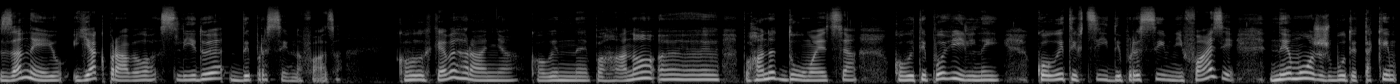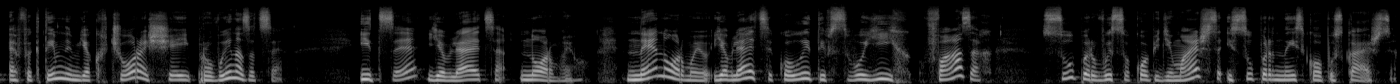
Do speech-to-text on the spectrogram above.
За нею, як правило, слідує депресивна фаза. Коли легке вигорання, коли непогано е, погано думається, коли ти повільний, коли ти в цій депресивній фазі не можеш бути таким ефективним, як вчора, ще й провина за це. І це являється нормою. Не нормою являється, коли ти в своїх фазах супер високо підіймаєшся і супер низько опускаєшся.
